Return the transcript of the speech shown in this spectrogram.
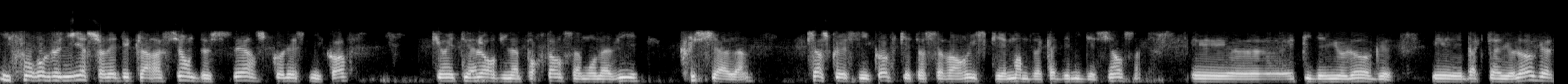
il faut revenir sur les déclarations de Serge Kolesnikov, qui ont été alors d'une importance, à mon avis, cruciale. Hein. Serge Kolesnikov, qui est un savant russe, qui est membre de l'Académie des sciences, et euh, épidémiologue et bactériologue.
